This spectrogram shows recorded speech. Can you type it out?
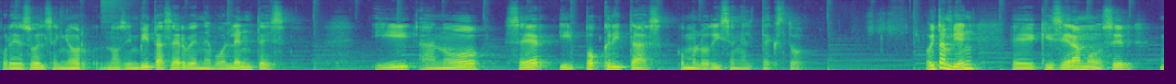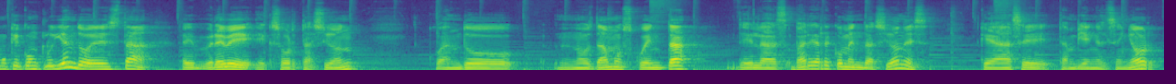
Por eso el Señor nos invita a ser benevolentes y a no ser hipócritas, como lo dice en el texto. Hoy también eh, quisiéramos ir como que concluyendo esta eh, breve exhortación cuando nos damos cuenta de las varias recomendaciones que hace también el Señor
